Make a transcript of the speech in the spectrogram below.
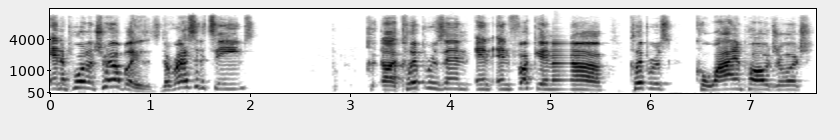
and the Portland Trailblazers. The rest of the teams, uh, Clippers and and and fucking uh, Clippers, Kawhi and Paul George.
